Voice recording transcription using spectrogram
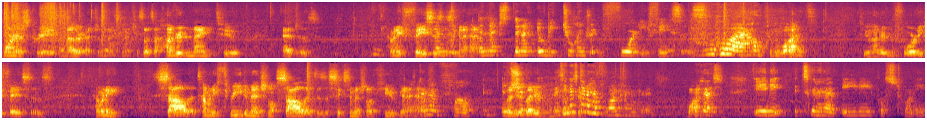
corners create another edge in the next dimension. So that's 192 edges. How many faces And is it going to have? The have? next, the next, it would be 240 faces. Wow. What? 240 faces. How many solids, how many three dimensional solids is a six dimensional cube going to It's gonna have? have. Well, it Let your, let your, I think it's gonna have one hundred. Why? Because eighty. It's gonna have eighty plus twenty.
